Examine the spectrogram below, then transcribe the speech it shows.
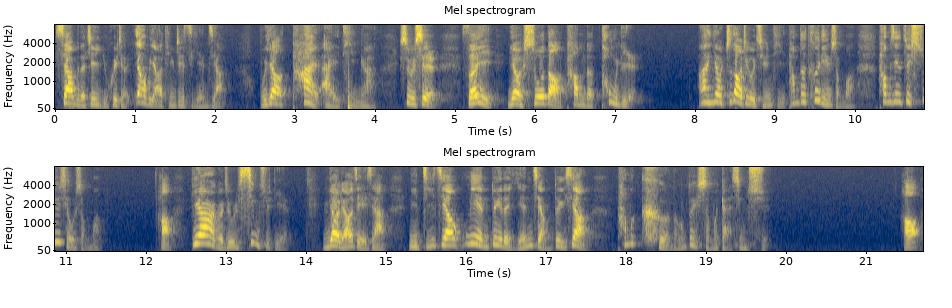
下面的这些与会者要不要听这次演讲？不要太爱听啊，是不是？所以你要说到他们的痛点啊，要知道这个群体他们的特点什么，他们现在最需求什么。好，第二个就是兴趣点。你要了解一下你即将面对的演讲对象，他们可能对什么感兴趣。好，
